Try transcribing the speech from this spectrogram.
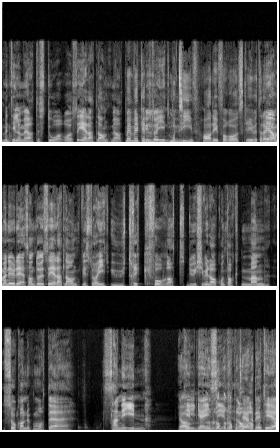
Men til og med at det står Og så er det et eller annet med at Men gitt motiv har de for å skrive til deg, Ja, da? men det er jo det. sant? Og så er det et eller annet Hvis du har gitt uttrykk for at du ikke vil ha kontakt med menn, så kan du på en måte sende inn Ja, til Gacy. ra rapportere Ra- de. rapportere Ja,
